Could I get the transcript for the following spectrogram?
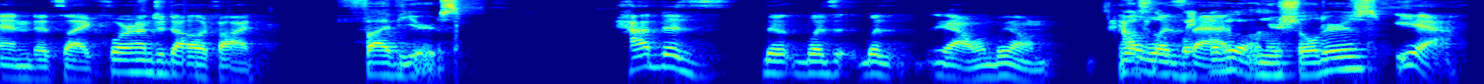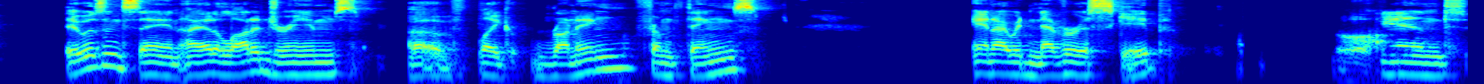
and it's like four hundred dollar fine? Five years. How does the was was yeah? We don't. How What's was weight that? of it on your shoulders? Yeah. It was insane. I had a lot of dreams of like running from things, and I would never escape. And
